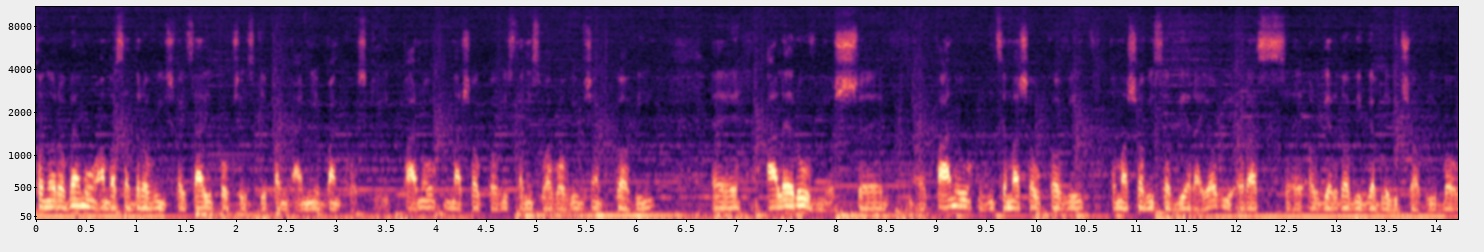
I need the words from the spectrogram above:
honorowemu ambasadorowi Szwajcarii Połczyńskiej, pani Annie Bankowskiej, panu marszałkowi Stanisławowi Wziątkowi, e, ale również e, panu wicemarszałkowi Tomaszowi Sobierajowi oraz e, Olgierdowi Gablewiczowi, bo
